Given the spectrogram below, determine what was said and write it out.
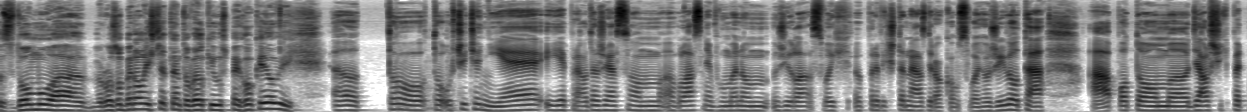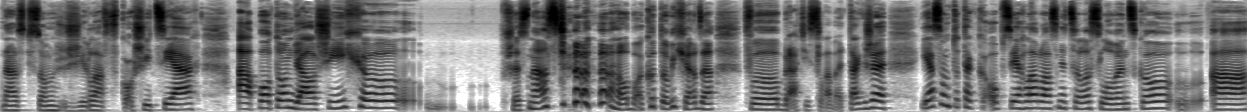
z domu a rozoberali ste tento veľký úspech hokejový? Uh, to, to určite nie. Je pravda, že ja som vlastne v Humenom žila svojich prvých 14 rokov svojho života a potom ďalších 15 som žila v Košiciach a potom ďalších 16, alebo ako to vychádza v Bratislave. Takže ja som to tak obsiahla vlastne celé Slovensko a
